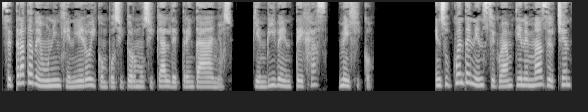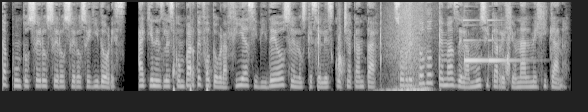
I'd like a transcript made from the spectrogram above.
Se trata de un ingeniero y compositor musical de 30 años, quien vive en Texas, México. En su cuenta en Instagram tiene más de 80.000 seguidores, a quienes les comparte fotografías y videos en los que se le escucha cantar, sobre todo temas de la música regional mexicana.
